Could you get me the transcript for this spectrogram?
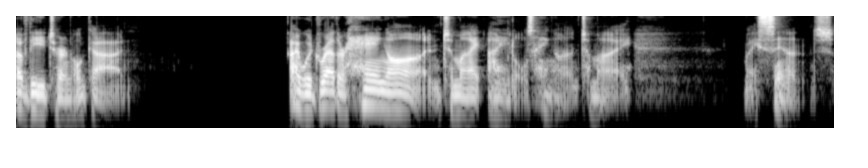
of the eternal God. I would rather hang on to my idols, hang on to my my sins.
